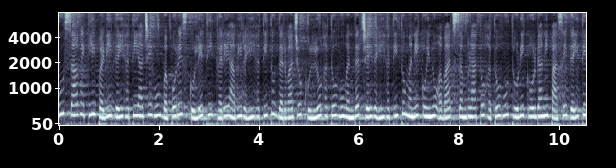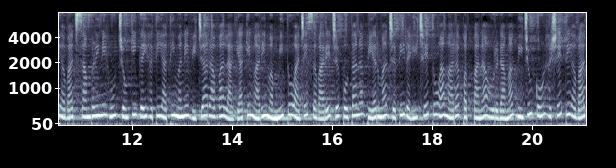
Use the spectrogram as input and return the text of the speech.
હું સાવ એકલી પડી ગઈ હતી. આજે હું બપોરે સ્કૂલેથી ઘરે આવી રહી હતી. તો દરવાજો ખુલ્લો હતો. હું અંદર જઈ રહી હતી. તો મને કોઈનો અવાજ સંભળાતો હતો. હું થોડી કોરડાની પાસે ગઈ. તે અવાજ સાંભળીને હું ચોંકી ગઈ હતી. આથી મને વિચાર આવવા લાગ્યા કે મારી મમ્મી તો આજે સવારે જ પોતાના પિયરમાં જતી રહી છે. તો આ મારા પપ્પાના ઓરડામાં બીજું કોણ હશે? તે અવાજ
